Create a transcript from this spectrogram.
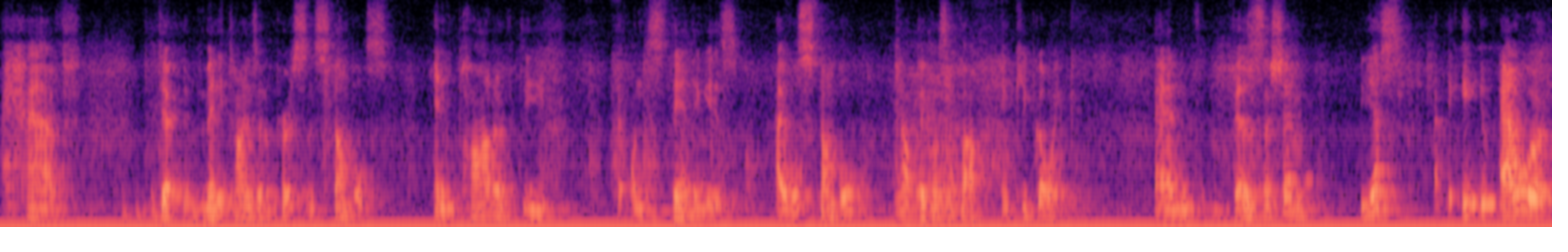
have, many times when a person stumbles, and part of the understanding is, I will stumble and I'll pick myself up and keep going. And Bez Hashem, yes, it, it, our,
